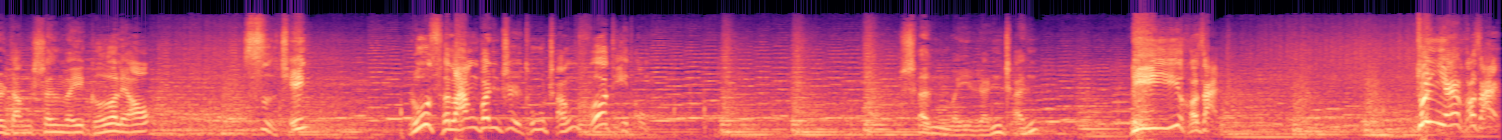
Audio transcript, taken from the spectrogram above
尔等身为阁僚、四卿，如此狼奔至途，成何体统？身为人臣，礼仪何在？尊严何在？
